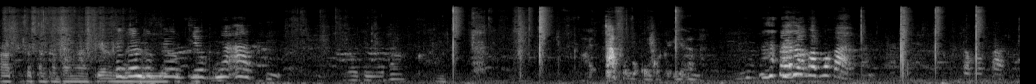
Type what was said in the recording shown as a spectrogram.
At katang pangakil. Tergantung tiup-tiupnya api. Tapos ako kakayan. Pero kapukatan. Kapukatan.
